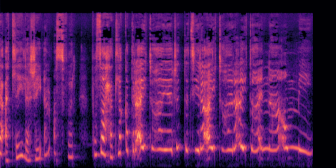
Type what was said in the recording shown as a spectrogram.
رأت ليلى شيئا أصفر فصاحت لقد رأيتها يا جدتي رأيتها رأيتها إنها أمي.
